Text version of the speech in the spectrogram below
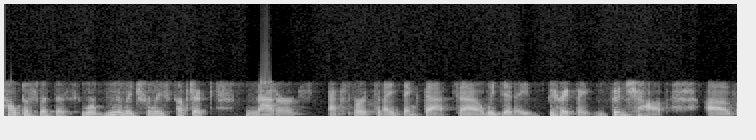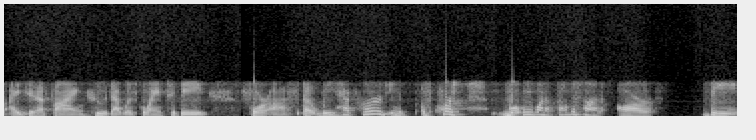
help us with this, who are really, truly subject matter experts. And I think that uh, we did a very, very good job of identifying who that was going to be for us. But we have heard, you know, of course, what we want to focus on are the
